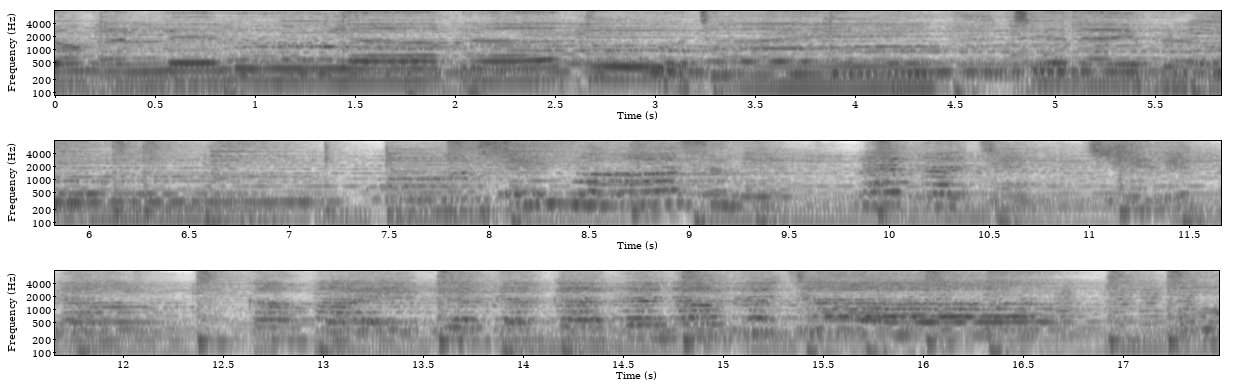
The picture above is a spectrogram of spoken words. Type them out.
ร้องอัลเลลูยาพระผู้ไทย เชื่อในพระองค์สิ่งมหาสนิทและประจิตชีวิตเราก้าวไปเพื่อประกาศพระนามพระเจ้าโอ้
